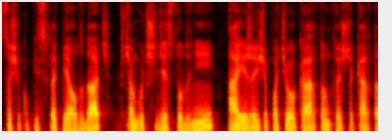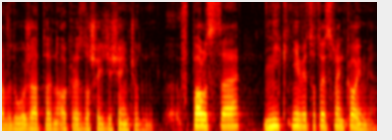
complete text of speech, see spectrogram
co się kupi w sklepie, oddać w ciągu 30 dni, a jeżeli się płaciło kartą, to jeszcze karta wydłuża ten okres do 60 dni. W Polsce nikt nie wie, co to jest rękojmie.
